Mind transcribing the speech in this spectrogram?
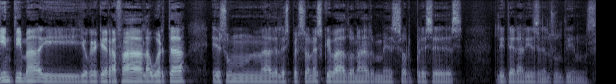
íntima i jo crec que Rafa La Huerta és una de les persones que va donar més sorpreses literàries en els últims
